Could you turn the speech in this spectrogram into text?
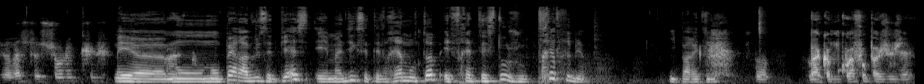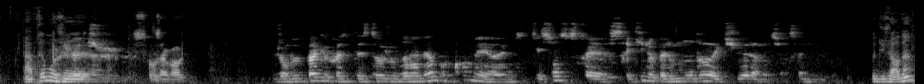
Je reste sur le cul. mais euh, Ouais. mon, mon père a vu cette pièce et il m'a dit que c'était vraiment top. Et Fred Testo joue très très bien. Il paraît-il. Bah, comme quoi, faut pas juger. Après, moi, je, sans avoir vu. J'en doute pas que Fred Testo joue vraiment bien pour le coup, mais euh, une petite question, ce serait, ce serait qui le Belmondo actuel à mettre sur scène? Du jardin?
